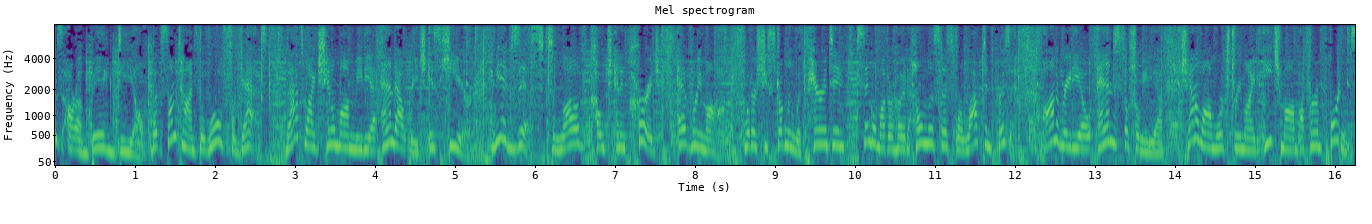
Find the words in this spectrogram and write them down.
Moms are a big deal, but sometimes the world forgets. That's why Channel Mom Media and Outreach is here. We exist to love, coach, and encourage every mom, whether she's struggling with parenting, single motherhood, homelessness, or locked in prison. On radio and social media, Channel Mom works to remind each mom of her importance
